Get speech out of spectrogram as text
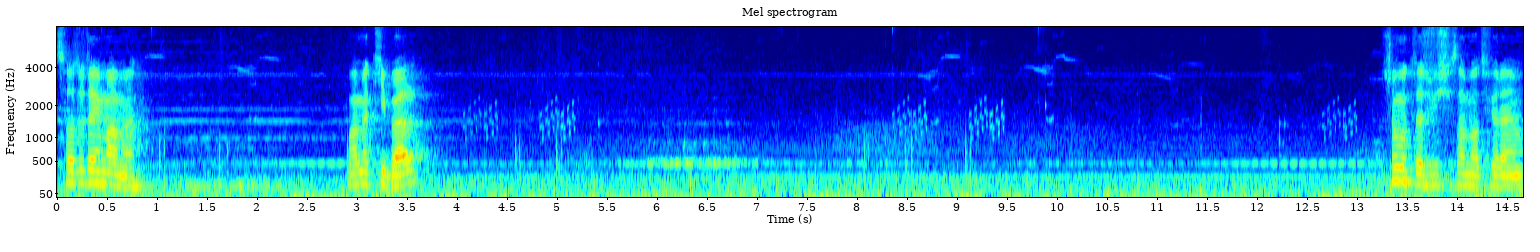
Co tutaj mamy? Mamy kibel. Czemu te drzwi się same otwierają?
